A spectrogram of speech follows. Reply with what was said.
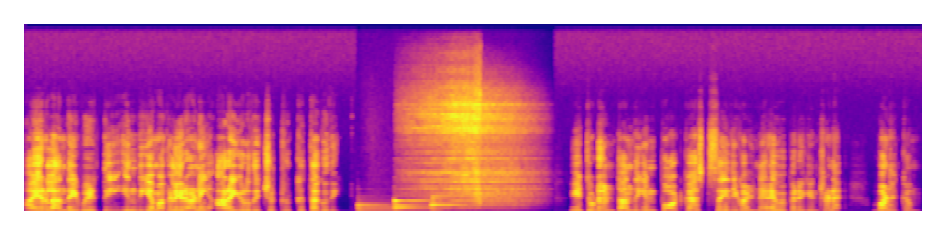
அயர்லாந்தை வீழ்த்தி இந்திய மகளிர் அணி அரையிறுதிச் சுற்றுக்கு தகுதி. இத்துடன் தந்தையின் பாட்காஸ்ட் செய்திகள் நிறைவு பெறுகின்றன. வணக்கம்.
